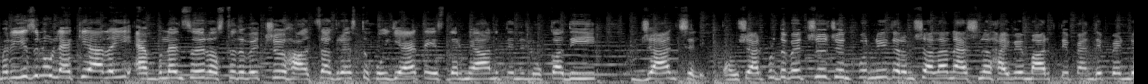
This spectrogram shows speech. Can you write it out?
ਮਰੀਜ਼ ਨੂੰ ਲੈ ਕੇ ਆ ਰਹੀ ਐਂਬੂਲੈਂਸ ਰਸਤੇ ਦੇ ਵਿੱਚ ਹਾਦਸਾ ਗ੍ਰਸਤ ਹੋਈ ਹੈ ਤੇ ਇਸ ਦਰਮਿਆਨ ਤਿੰਨ ਲੋਕਾਂ ਦੀ ਜਾਨ ਚਲੀ ਹੁਸ਼ਿਆਰਪੁਰ ਦੇ ਵਿੱਚ ਚਿੰਤਪੁਰਨੀ ਧਰਮਸ਼ਾਲਾ ਨੈਸ਼ਨਲ ਹਾਈਵੇ ਮਾਰਗ ਤੇ ਪੈਂਦੇ ਪਿੰਡ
